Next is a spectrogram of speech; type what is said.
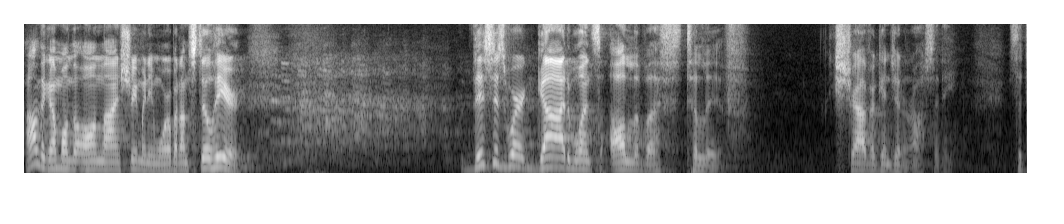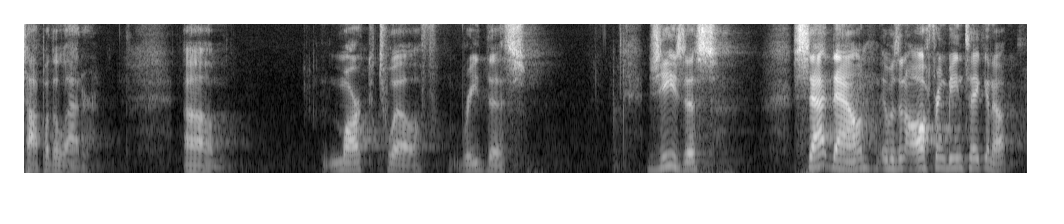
I don't think I'm on the online stream anymore, but I'm still here. this is where God wants all of us to live extravagant generosity. It's the top of the ladder. Um, Mark 12, read this. Jesus sat down, it was an offering being taken up.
